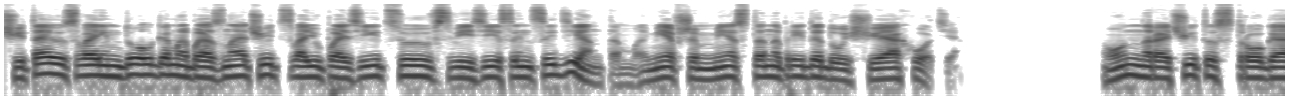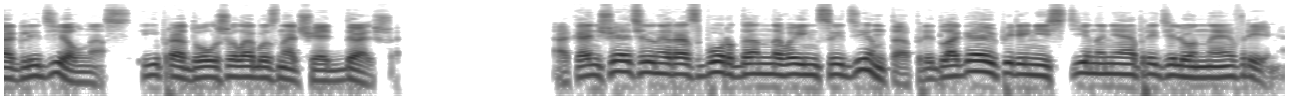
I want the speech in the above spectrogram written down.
Считаю своим долгом обозначить свою позицию в связи с инцидентом, имевшим место на предыдущей охоте. Он нарочито строго оглядел нас и продолжил обозначать дальше. Окончательный разбор данного инцидента предлагаю перенести на неопределенное время.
